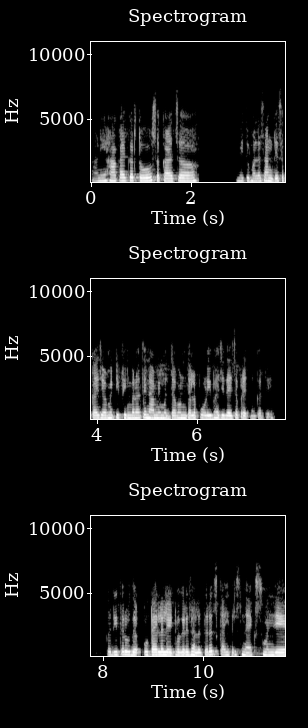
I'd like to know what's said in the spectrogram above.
आणि हा काय करतो सकाळचं मी तुम्हाला सांगते सकाळी जेव्हा मी टिफिन बनवते ना मी मुद्दा म्हणून त्याला पोळी भाजी द्यायचा प्रयत्न करते. कधी तर उद उठायला लेट वगैरे झालं तरच काहीतरी स्नॅक्स म्हणजे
